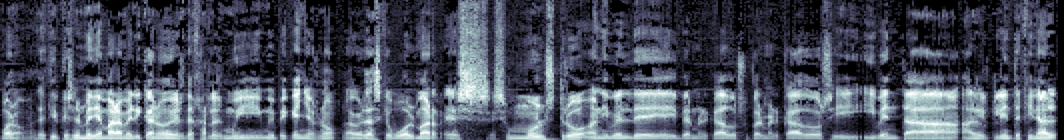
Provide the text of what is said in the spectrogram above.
Bueno, decir que es el MediaMark americano es dejarles muy, muy pequeños, ¿no? La verdad es que Walmart es, es un monstruo a nivel de hipermercados, supermercados y, venta al cliente final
